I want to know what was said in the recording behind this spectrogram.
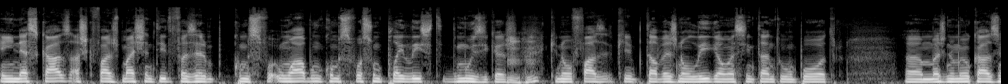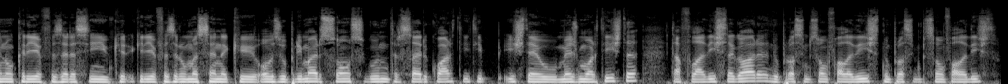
E nesse caso, acho que faz mais sentido fazer como se fo- um álbum como se fosse um playlist de músicas Uhum. que não faz, que talvez não ligam assim tanto um para o outro. Ah, mas no meu caso eu não queria fazer assim, eu que- queria fazer uma cena que ouves o primeiro som, o segundo, terceiro, quarto e tipo, isto é o mesmo artista, está a falar disto agora, no próximo som fala disto, no próximo som fala disto.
